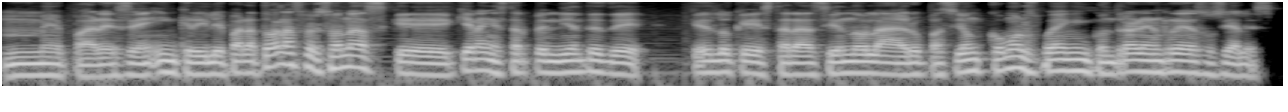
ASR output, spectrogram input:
Me parece increíble. Para todas las personas que quieran estar pendientes de qué es lo que estará haciendo la agrupación, ¿cómo los pueden encontrar en redes sociales?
